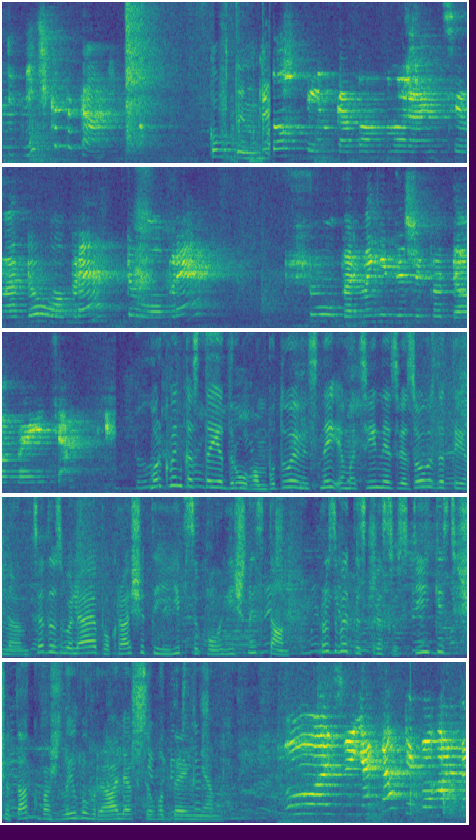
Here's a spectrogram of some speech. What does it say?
спідничка така? Ковтинка. Ковтинка помаранчева. Добре, добре. Супер, мені дуже подобається. Морквинка стає другом, будує міцний емоційний зв'язок з дитиною. Це дозволяє покращити її психологічний стан, розвити стресостійкість, що так важливо в реаліях сьогодення. Боже, яка ти багата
